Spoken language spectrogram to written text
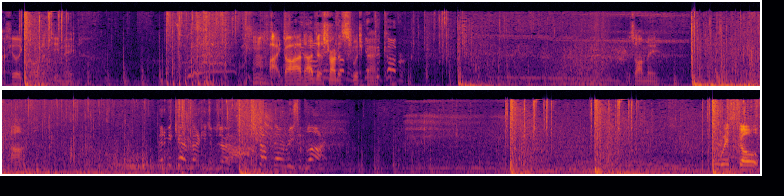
I feel like killing a teammate. Oh my god, I just tried to switch back. It's on me. Not. Enemy care package observed. Stop their resupply. Wait, go. Is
